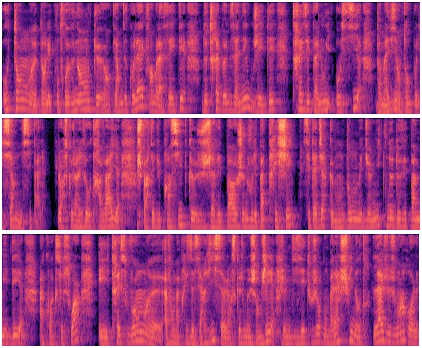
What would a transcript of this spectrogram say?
autant euh, dans les contrevenants qu'en termes de collègues. Enfin voilà, ça a été de très bonnes années où j'ai été très épanouie aussi dans ma vie en tant que policière municipale. Lorsque j'arrivais au travail, je partais du principe que j'avais pas, je ne voulais pas tricher, c'est-à-dire que mon don médiumnique ne devait pas m'aider à quoi que ce soit. Et très souvent, euh, avant ma prise de service, lorsque je me changeais, je me disais toujours bon bah là je suis nôtre, là je joue un rôle.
